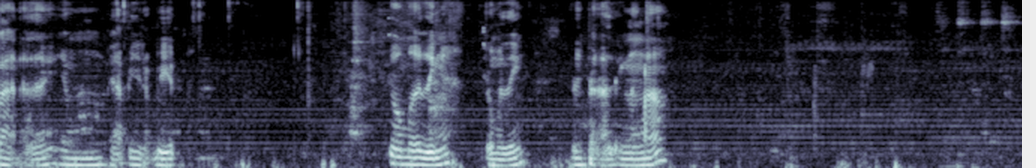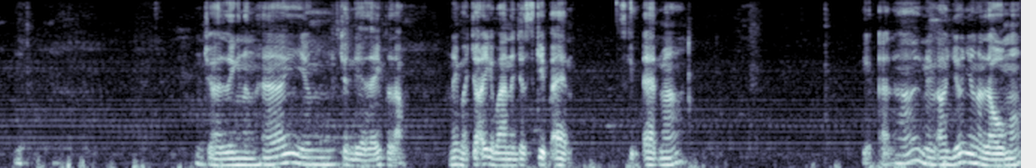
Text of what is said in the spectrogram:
បាទឥឡូវខ្ញុំប្រាប់ពីរបៀបចូលមើល link ណាចូលមើល link យើងចុចអា link ហ្នឹងមកចុច link ហ្នឹងហើយយើងចុច delete block នេះបើចុចអីក៏បានចុច skip ad skip ad មក skip ad ហើយនឹងឲ្យយើងយើង allow មក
